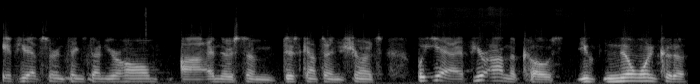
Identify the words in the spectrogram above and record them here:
if you have certain things done to your home, uh, and there's some discounts on insurance. But yeah, if you're on the coast, you no one could have.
